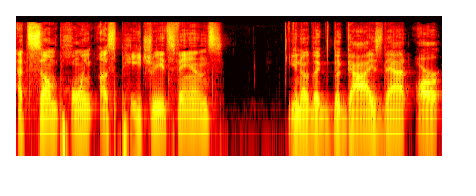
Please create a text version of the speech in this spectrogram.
At some point, us Patriots fans, you know, the, the guys that are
